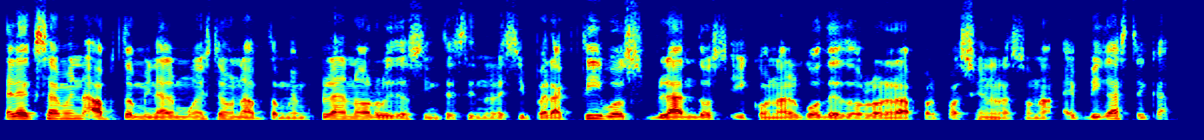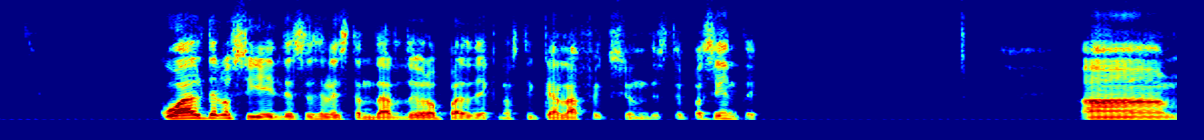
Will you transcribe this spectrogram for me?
El examen abdominal muestra un abdomen plano, ruidos intestinales hiperactivos, blandos y con algo de dolor en la palpación en la zona epigástrica. ¿Cuál de los siguientes es el estándar de oro para diagnosticar la afección de este paciente? Ah,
